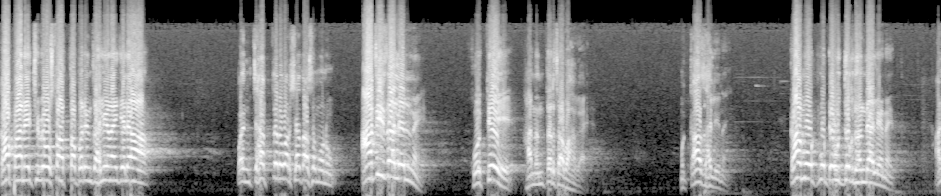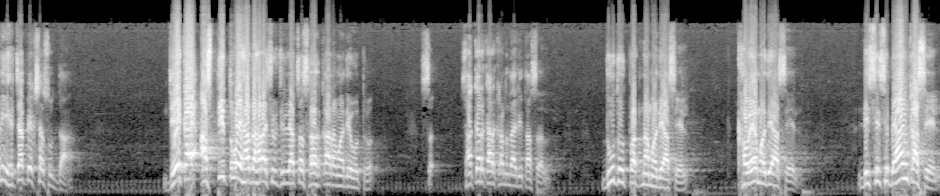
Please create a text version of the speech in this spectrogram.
का पाण्याची व्यवस्था आतापर्यंत झाली नाही गेल्या? पंच्याहत्तर वर्षात असं म्हणू आजही झालेलं नाही. होते हा नंतरचा भाग आहे. मग का झाले नाही? का मोठमोठे उद्योगधंदे आले नाहीत? आणि ह्याच्यापेक्षा सुद्धा जे काय अस्तित्व ह्या धाराशिव जिल्ह्याचं सहकारामध्ये होतं स साखर कारखानदारीत असेल दूध उत्पादनामध्ये असेल खव्यामध्ये असेल डी सी सी बँक असेल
